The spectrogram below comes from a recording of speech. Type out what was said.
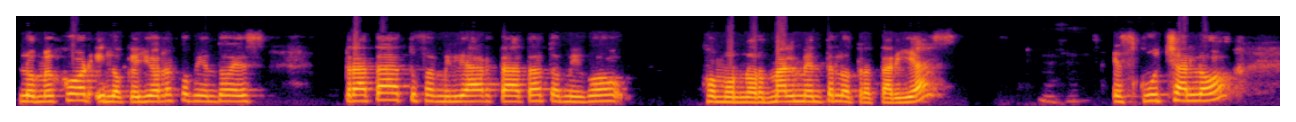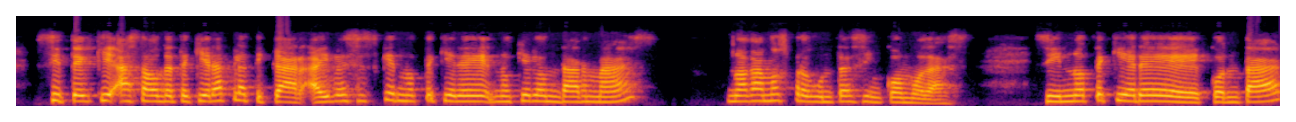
lo mejor y lo que yo recomiendo es trata a tu familiar, trata a tu amigo como normalmente lo tratarías, escúchalo, si te, hasta donde te quiera platicar. Hay veces que no te quiere, no quiere ahondar más, no hagamos preguntas incómodas. Si no te quiere contar,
